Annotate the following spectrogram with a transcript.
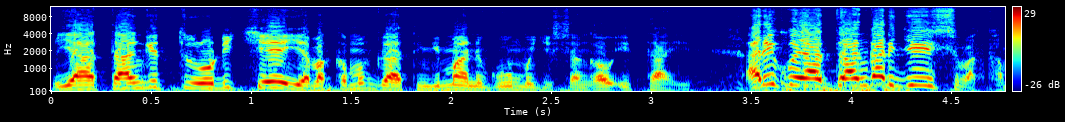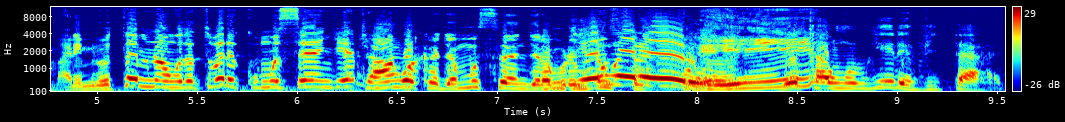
yatanga ituro rikeya bakamubwira ati ngo imana iguhe umugisha ngaho itahire. Ariko yatanga ryinshi bakamara iminota mirongo itatu bari kumusengera. Cyangwa akajya amusengera buri munsi. rero reka nkubwire vitali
